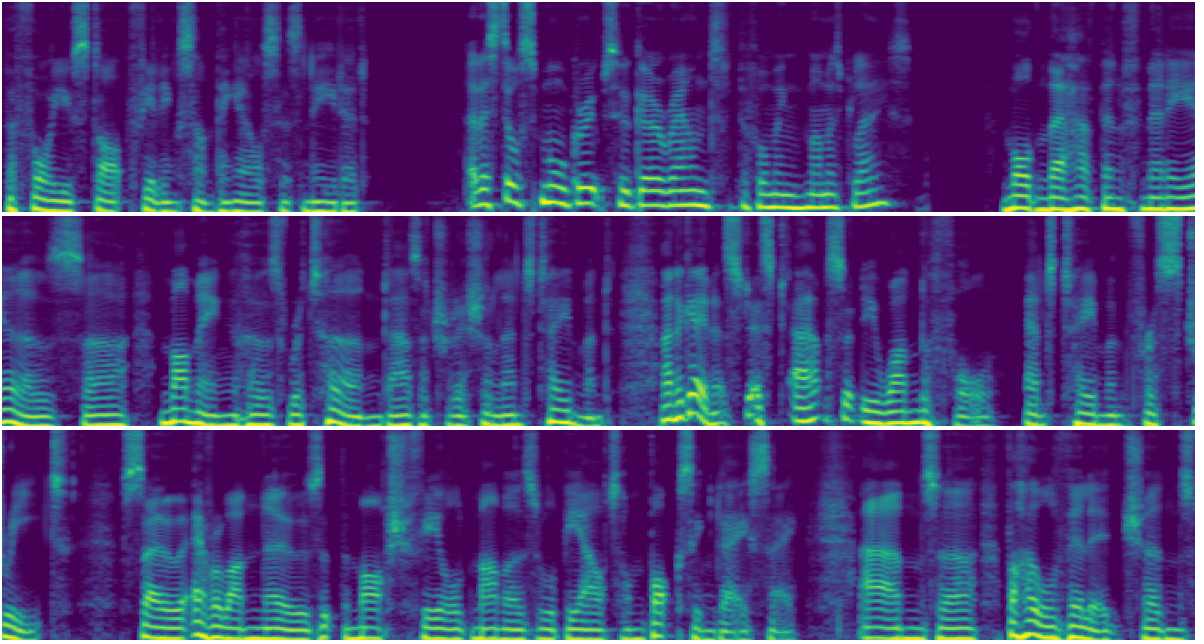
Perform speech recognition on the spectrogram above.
before you start feeling something else is needed. Are there still small groups who go around performing mummers' plays? more than there have been for many years. Uh, mumming has returned as a traditional entertainment. And again, it's just absolutely wonderful entertainment for a street. So everyone knows that the Marshfield Mummers will be out on Boxing Day, say, and uh, the whole village and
